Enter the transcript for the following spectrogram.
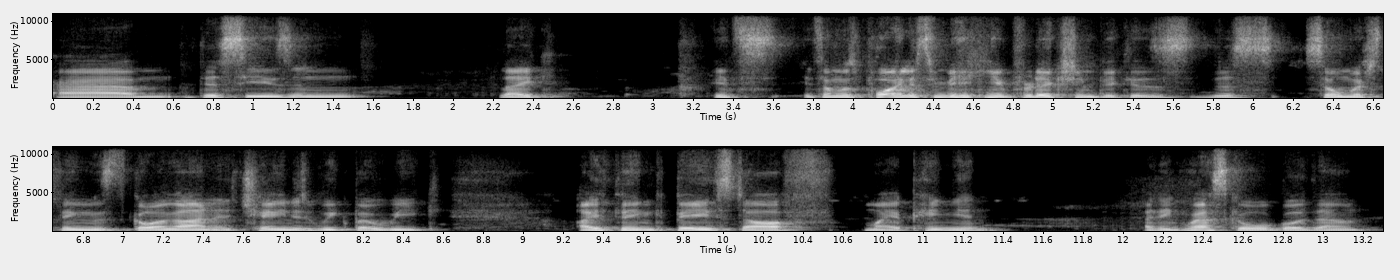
Um, this season, like it's it's almost pointless making a prediction because there's so much things going on and it changes week by week. I think based off my opinion, I think Huesca will go down.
